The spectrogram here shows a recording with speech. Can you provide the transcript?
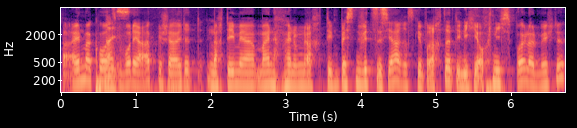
Einmal kurz nice. wurde er abgeschaltet, nachdem er meiner Meinung nach den besten Witz des Jahres gebracht hat, den ich hier auch nicht spoilern möchte.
